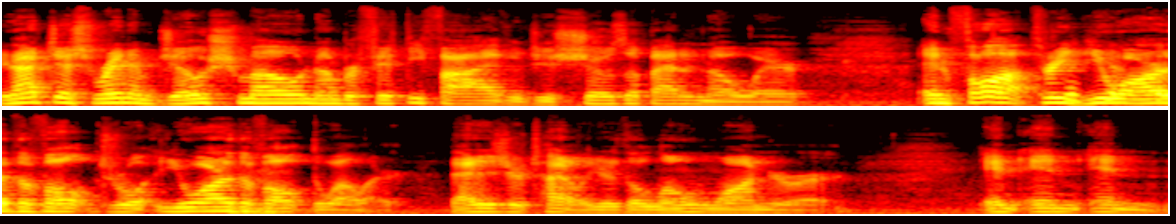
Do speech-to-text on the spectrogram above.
You're not just random Joe Schmo number 55 who just shows up out of nowhere. In Fallout 3, you are the vault dwell- you are the vault dweller. That is your title. You're the lone wanderer. In in in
